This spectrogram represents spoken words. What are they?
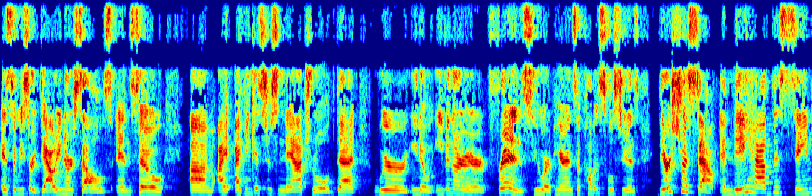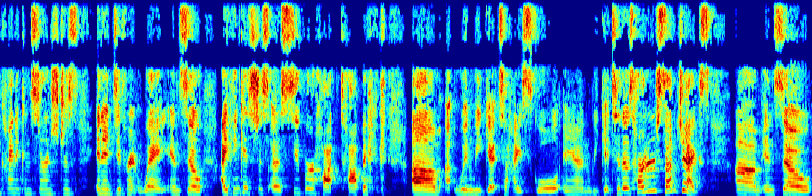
And so we start doubting ourselves. And so um, I, I think it's just natural that we're, you know, even our friends who are parents of public school students, they're stressed out and they have the same kind of concerns just in a different way. And so I think it's just a super hot topic um, when we get to high school and we get to those harder subjects. Um, and so,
